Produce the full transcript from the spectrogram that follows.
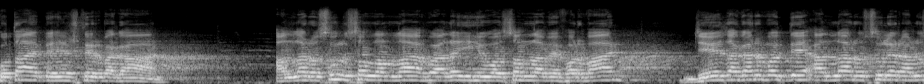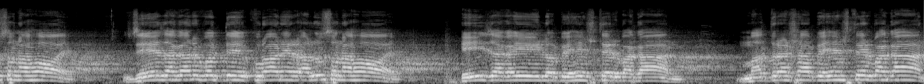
কোথায় বেহেস্তের বাগান? আল্লাহ রসুল সাল্লাহ আলাইহি ওয়াসাল্লামে ফরমান, যে জায়গার মধ্যে আল্লাহ রসুলের আলোচনা হয়, যে জায়গার মধ্যে কোরআনের আলোচনা হয় এই জায়গায় এলো বেহেস্তের বাগান, মাদ্রাসা বেহেস্তের বাগান,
